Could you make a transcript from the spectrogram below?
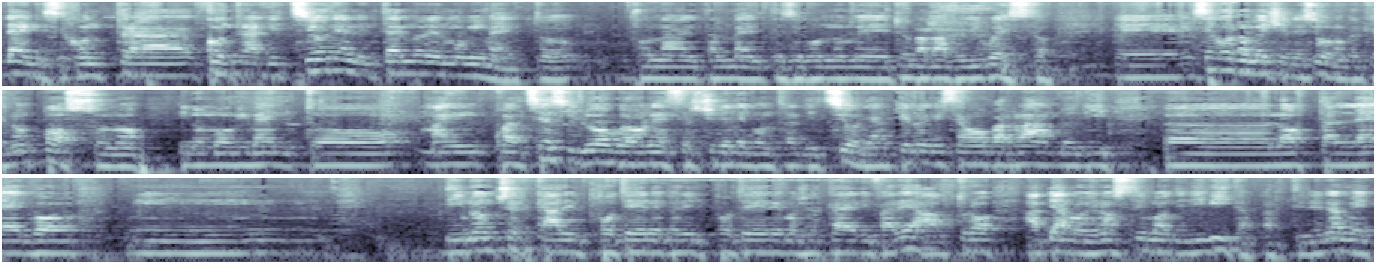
Dennis contra, contraddizioni all'interno del movimento fondamentalmente secondo me, tu hai parlato di questo eh, secondo me ce ne sono perché non possono in un movimento, ma in qualsiasi luogo non esserci delle contraddizioni. Anche noi che stiamo parlando di eh, lotta all'ego, mm, di non cercare il potere per il potere ma cercare di fare altro, abbiamo nei nostri modi di vita, a partire da me,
